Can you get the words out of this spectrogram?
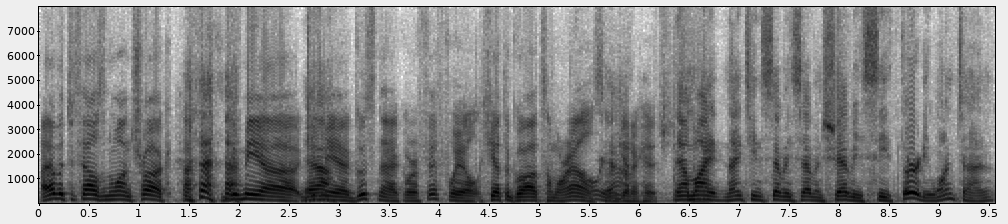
"I have a 2001 truck. give me a give Yeah. me a gooseneck or a fifth wheel." He had to go out somewhere oh, else Oh, and get a hitch. Now, my 1977 Chevy C30 one ton,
